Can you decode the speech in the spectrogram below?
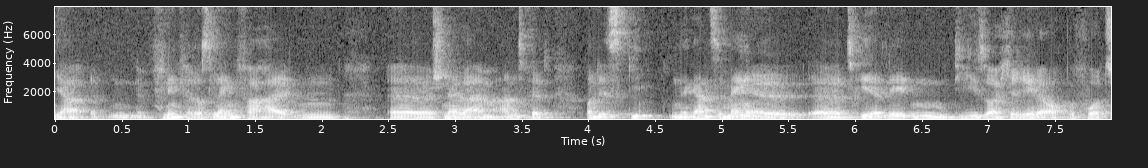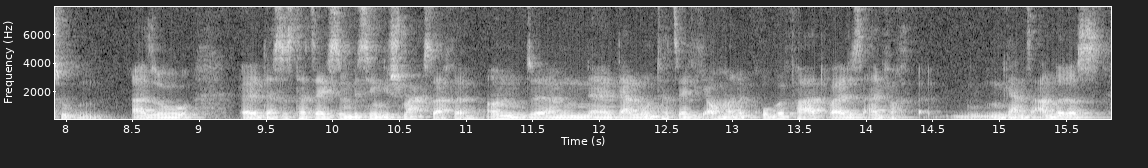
ja, flinkeres Lenkverhalten, äh, schneller im Antritt. Und es gibt eine ganze Menge äh, Triathleten, die solche Räder auch bevorzugen. Also äh, das ist tatsächlich so ein bisschen Geschmackssache und ähm, äh, da lohnt tatsächlich auch mal eine Probefahrt, weil das einfach ein ganz anderes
